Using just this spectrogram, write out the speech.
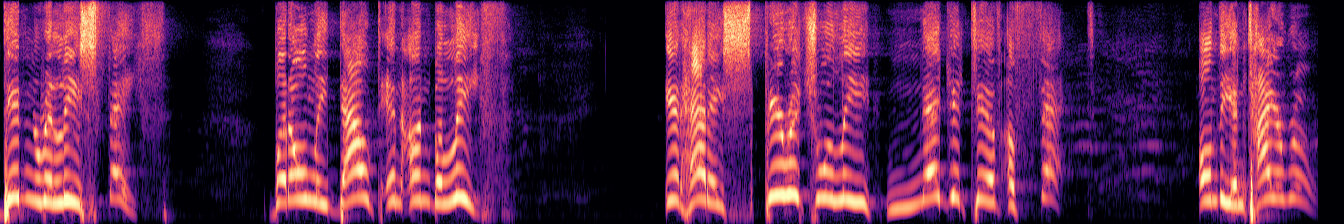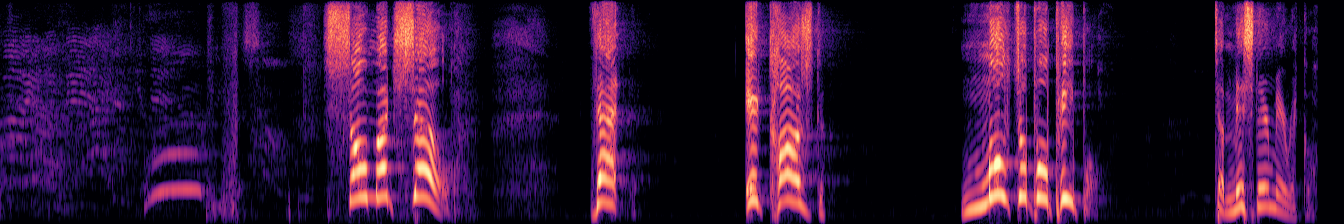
didn't release faith, but only doubt and unbelief, it had a spiritually negative effect on the entire room. So much so that it caused multiple people to miss their miracle.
